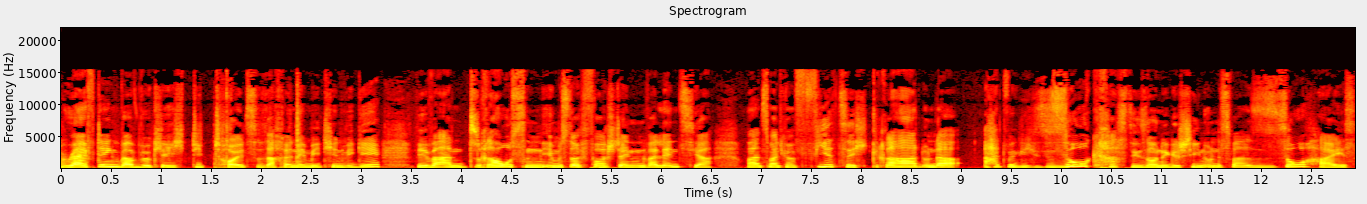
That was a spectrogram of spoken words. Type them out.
Rafting war wirklich die tollste Sache in der Mädchen-WG. Wir waren draußen. Ihr müsst euch vorstellen, in Valencia waren es manchmal 40 Grad und da hat wirklich so krass die Sonne geschienen und es war so heiß.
